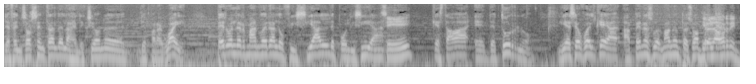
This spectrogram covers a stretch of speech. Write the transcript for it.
defensor central de la selección de Paraguay. Pero el hermano era el oficial de policía Sí. que estaba eh, de turno. Y ese fue el que a- apenas su hermano empezó a Dio la pelear, orden.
